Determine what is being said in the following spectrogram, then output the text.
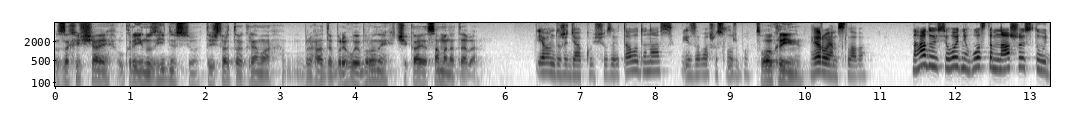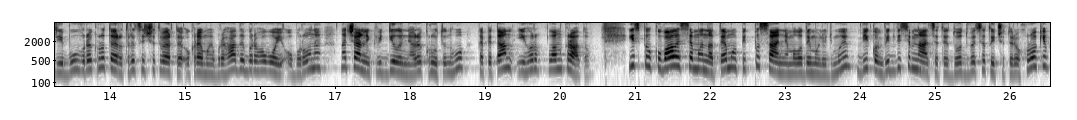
захищай Україну з гідністю. 34 окрема бригада берегової оборони чекає саме на тебе. Я вам дуже дякую, що завітали до нас і за вашу службу. Слава Україні! Героям слава! Нагадую, сьогодні гостем нашої студії був рекрутер 34-ї окремої бригади берегової оборони, начальник відділення рекрутингу, капітан Ігор Ланкратов. І спілкувалися ми на тему підписання молодими людьми віком від 18 до 24 років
